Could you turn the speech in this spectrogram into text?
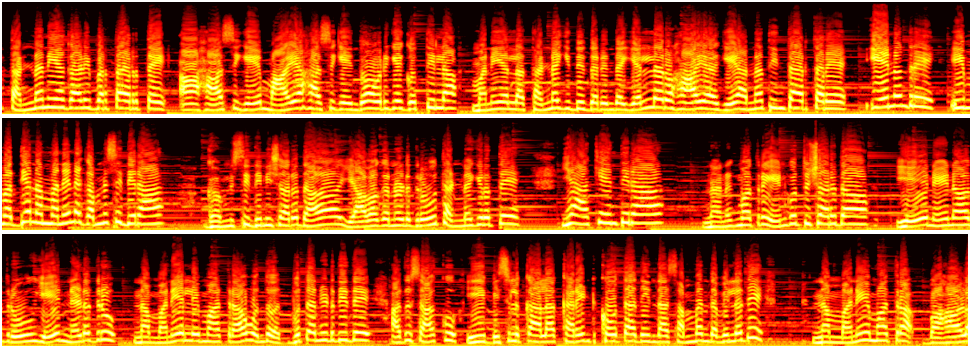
ತಣ್ಣನೆಯ ಗಾಳಿ ಬರ್ತಾ ಇರುತ್ತೆ. ಆ ಹಾಸಿಗೆ ಮಾಯಾ ಹಾಸಿಗೆ ಎಂದು ಅವರಿಗೆ ಗೊತ್ತಿಲ್ಲ. ಮನೆಯೆಲ್ಲ ತಣ್ಣಗಿದ್ದರಿಂದ ಎಲ್ಲರೂ ಹಾಯಾಗಿ ಅನ್ನ ತಿಂತಾ ಇರ್ತಾರೆ. ಏನಂದ್ರೆ, ಈ ಮಧ್ಯ ನಮ್ಮನೆನ ಗಮನಿಸಿದ್ದೀರಾ? ಗಮನಿಸಿದ್ದೀನಿ ಶಾರದಾ, ಯಾವಾಗ ನೋಡಿದ್ರು ತಣ್ಣಗಿರುತ್ತೆ. ಯಾಕೆ ಅಂತೀರಾ? ನನಗ್ ಮಾತ್ರ ಏನ್ ಗೊತ್ತು ಶಾರದಾ? ಏನೇನಾದ್ರೂ, ಏನ್ ನಡೆದ್ರು ನಮ್ಮ ಮನೆಯಲ್ಲಿ ಮಾತ್ರ ಒಂದು ಅದ್ಭುತ ನಡೆದಿದೆ. ಅದು ಸಾಕು. ಈ ಬಿಸಿಲು ಕಾಲ ಕರೆಂಟ್ ಕೋತಾದಿಂದ ಸಂಬಂಧವಿಲ್ಲದೆ ನಮ್ಮ ಮನೆ ಮಾತ್ರ ಬಹಳ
